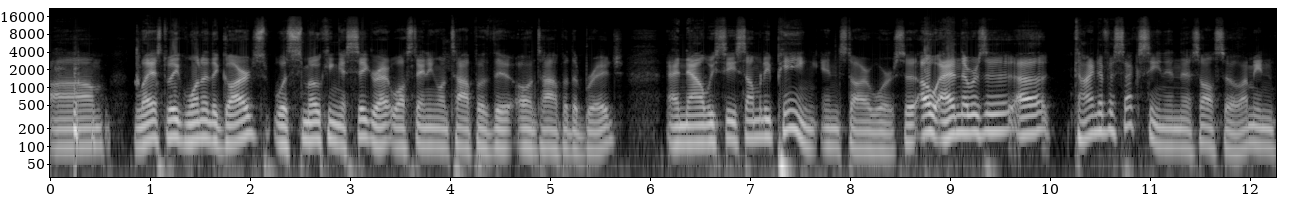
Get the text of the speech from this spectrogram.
Um, last week, one of the guards was smoking a cigarette while standing on top of the on top of the bridge, and now we see somebody peeing in Star Wars. So, oh, and there was a, a kind of a sex scene in this also. I mean,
